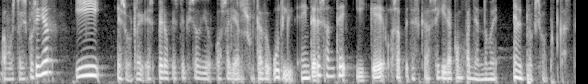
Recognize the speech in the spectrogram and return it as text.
a vuestra disposición. Y eso, espero que este episodio os haya resultado útil e interesante y que os apetezca seguir acompañándome en el próximo podcast.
